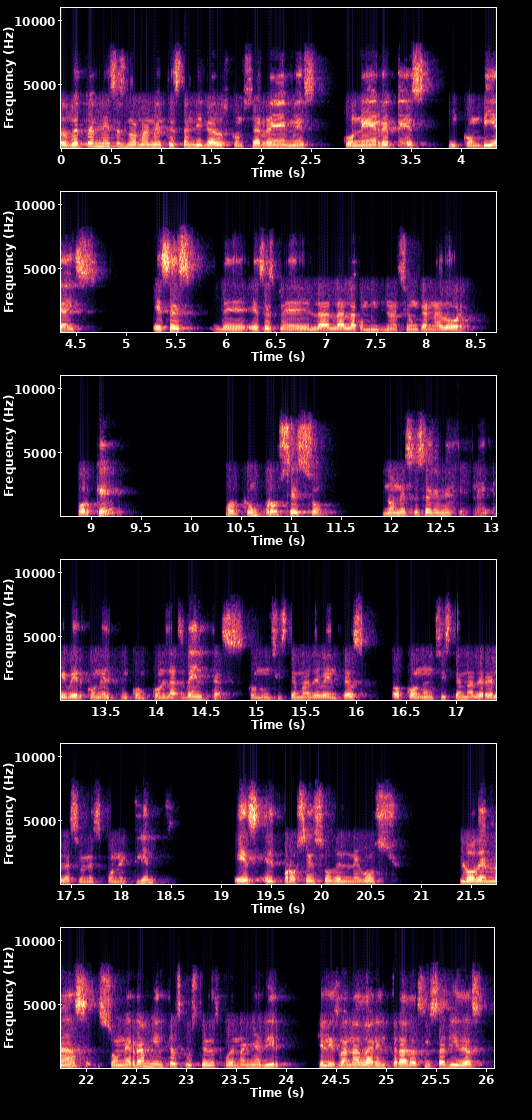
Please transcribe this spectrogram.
Los BPMS normalmente están ligados con CRMs, con ERPs y con BIs. Esa es, eh, la, la combinación ganadora. ¿Por qué? Porque un proceso no necesariamente tiene que ver con, el, con, las ventas, con un sistema de ventas o con un sistema de relaciones con el cliente. Es el proceso del negocio. Lo demás son herramientas que ustedes pueden añadir que les van a dar entradas y salidas,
